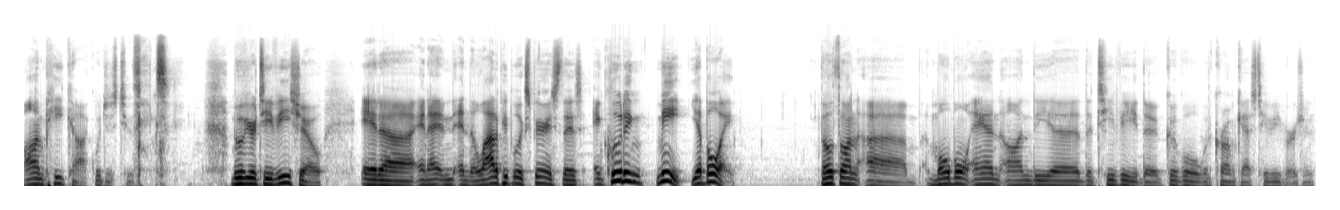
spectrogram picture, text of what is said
on Peacock, which is two things, movie or TV show, uh, and and and a lot of people experience this, including me, yeah boy, both on uh, mobile and on the uh, the TV, the Google with Chromecast TV version,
